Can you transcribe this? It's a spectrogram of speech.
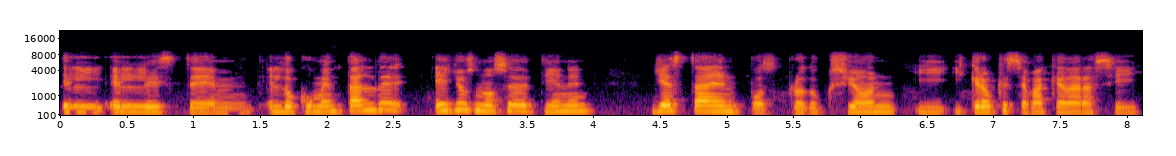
el, este, el documental de Ellos no se detienen ya está en postproducción y, y creo que se va a quedar así,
